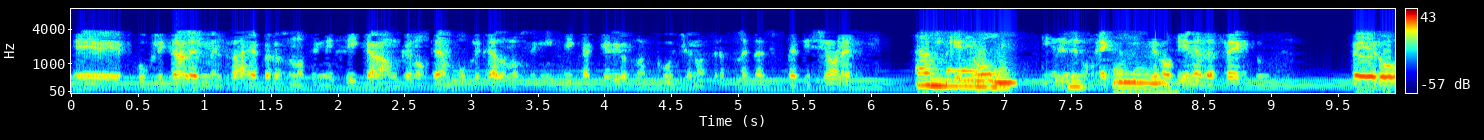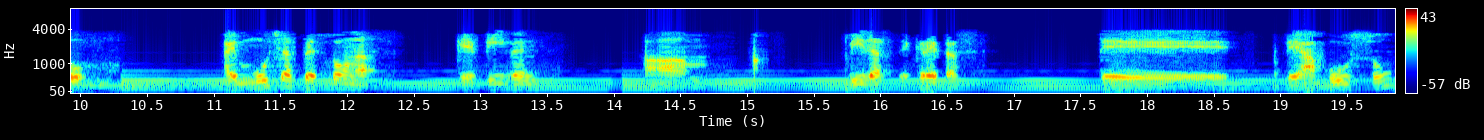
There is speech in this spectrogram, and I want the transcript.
eh, publicar el mensaje, pero eso no significa, aunque no sean publicados, no significa que Dios no escuche nuestras peticiones que no tiene defecto, que no tiene defecto. Pero hay muchas personas que viven vidas secretas de, de abuso,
